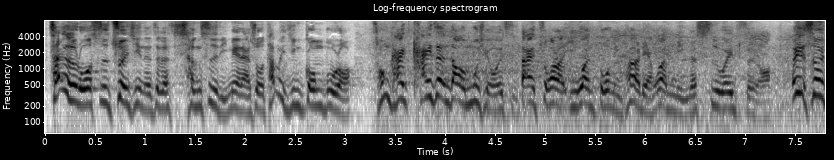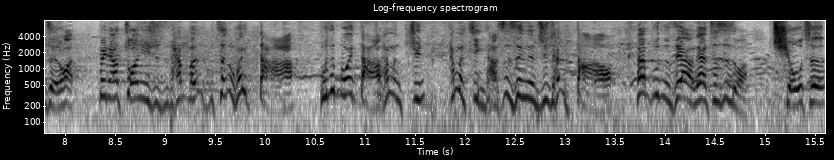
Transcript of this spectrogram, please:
在俄罗斯最近的这个城市里面来说，他们已经公布了，从开开战到目前为止，大概抓了一万多名，快要两万名的示威者哦。而且示威者的话，被人家抓进去是他们真的会打啊，不是不会打，他们军他们警察是真的去这样打。好，那不止这样，你看这是什么？囚车，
